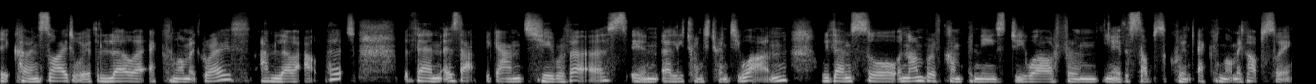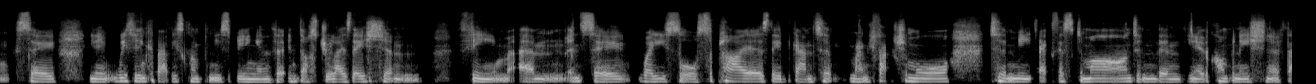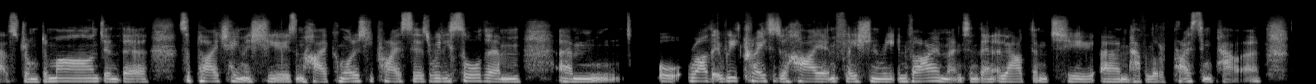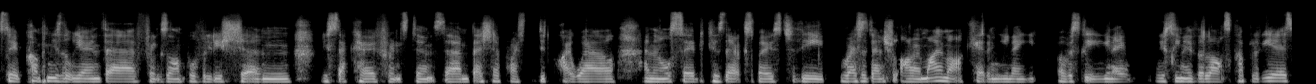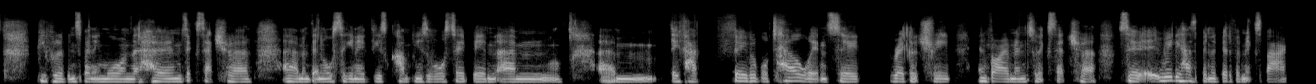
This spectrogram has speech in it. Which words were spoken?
it coincided with lower economic growth and lower output. But then, as that began to reverse in early 2021, we then saw a number of companies do well from you know the subsequent economic upswing. So, you know, we think about these companies being in the industrialization theme, um, and so where you saw suppliers, they began to manufacture more to meet excess demand, and then you know the combination of that strong demand and the supply chain issues and high commodity prices prices really saw them um, or rather it recreated a higher inflationary environment and then allowed them to um, have a lot of pricing power. So companies that we own there, for example, Volution, Luceco, for instance, um, their share price did quite well. And then also because they're exposed to the residential RMI market and, you know, obviously, you know, we've seen over the last couple of years, people have been spending more on their homes, etc. Um, and then also, you know, these companies have also been um, um, they've had favourable tailwinds, so regulatory, environmental, etc. So it really has been a bit of a mixed bag.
